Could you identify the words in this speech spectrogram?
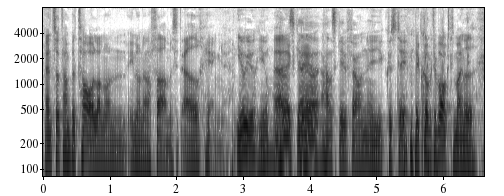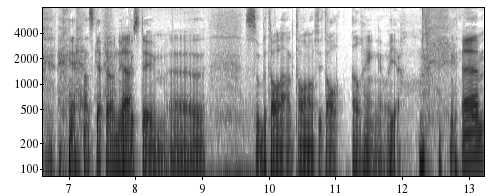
det inte så att han betalar någon i någon affär med sitt örhänge? Jo, jo, jo. Han ska, det- han ska ju få en ny kostym. Det kom tillbaka till mig nu. han ska få en ny kostym. eh, Så betalar han, tar han av sitt ör- örhänge och ger. Um,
